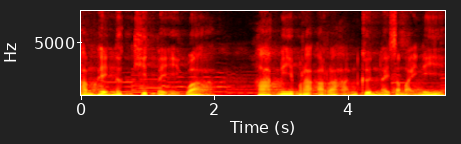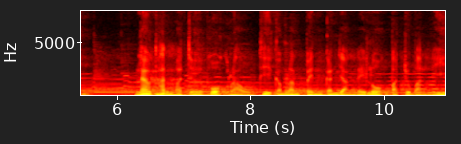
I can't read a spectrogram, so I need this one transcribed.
ทำให้นึกคิดไปอีกว่า หากมีพระอรหันต์ขึ้นในสมัยนี้ แล้วท่านมาเจอพวกเราที่กำลังเป็นกันอย่างในโลกปัจจุบันนี้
